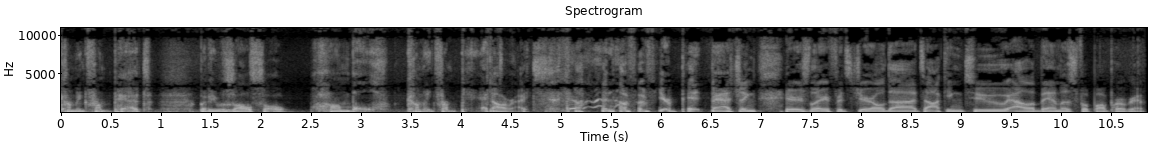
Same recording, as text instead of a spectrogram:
coming from Pitt, but he was also humble coming from Pitt. All right. Enough of your Pitt bashing. Here's Larry Fitzgerald uh, talking to Alabama's football program.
